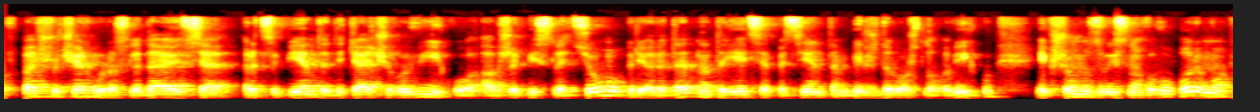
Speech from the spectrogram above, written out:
в першу чергу розглядаються реципієнти дитячого віку. А вже після цього пріоритет надається пацієнтам більш дорослого віку, якщо ми, звісно, говоримо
